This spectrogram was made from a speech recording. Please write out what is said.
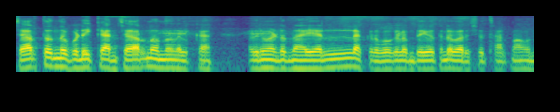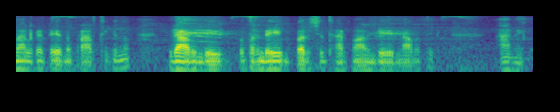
ചേർത്തൊന്ന് പിടിക്കാൻ ചേർന്നൊന്ന് നിൽക്കാൻ അതിനുവേണ്ടുന്ന എല്ലാ കൃപകളും ദൈവത്തിന്റെ പരിശുദ്ധാത്മാവ് നൽകട്ടെ എന്ന് പ്രാർത്ഥിക്കുന്നു. പിതാവിന്റെയും പുത്രന്റെയും പരിശുദ്ധാത്മാവിന്റെയും നാമത്തിൽ. ആമീൻ.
